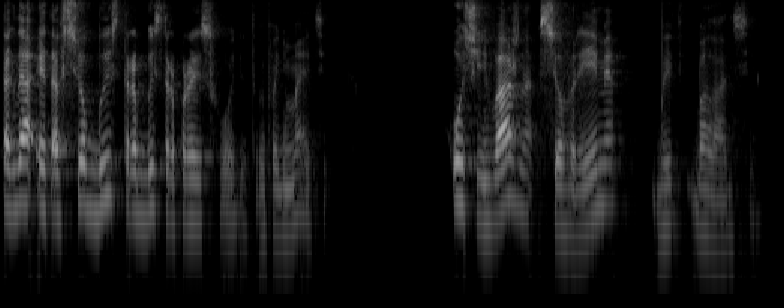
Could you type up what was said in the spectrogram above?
тогда это все быстро-быстро происходит. Вы понимаете? Очень важно все время быть в балансе.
